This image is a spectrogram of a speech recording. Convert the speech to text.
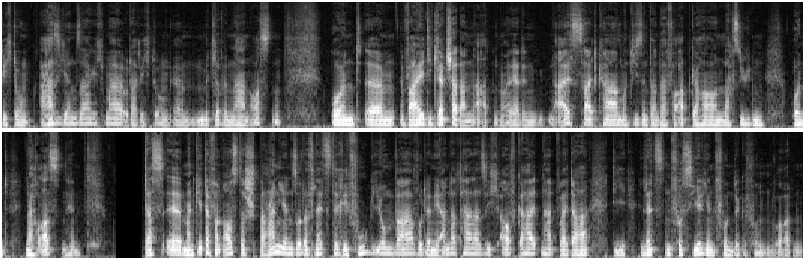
Richtung Asien, sage ich mal, oder Richtung ähm, mittleren Nahen Osten. Und ähm, weil die Gletscher dann nahten, weil ja dann eine Eiszeit kam und die sind dann davor abgehauen nach Süden und nach Osten hin. Das, äh, man geht davon aus, dass Spanien so das letzte Refugium war, wo der Neandertaler sich aufgehalten hat, weil da die letzten Fossilienfunde gefunden wurden.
